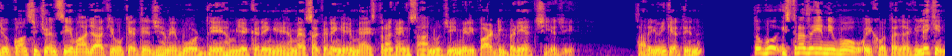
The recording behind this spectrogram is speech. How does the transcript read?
جو کانسٹیچوئنسی ہے وہاں جا کے وہ کہتے ہیں جی ہمیں ووٹ دیں ہم یہ کریں گے ہم ایسا کریں گے میں اس طرح کا انسان ہوں جی میری پارٹی بڑی اچھی ہے جی سارے یوں ہی کہتے ہیں نا تو وہ اس طرح سے یہ نہیں وہ ایک ہوتا جائے گا لیکن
